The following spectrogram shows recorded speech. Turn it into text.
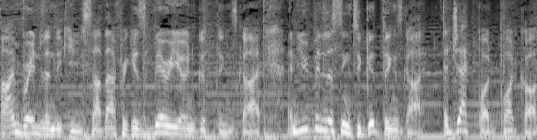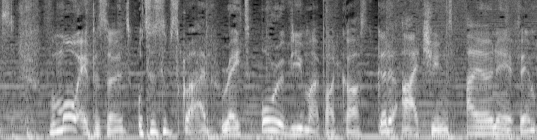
I'm Brent Lindeque, South Africa's very own Good Things Guy, and you've been listening to Good Things Guy, a Jackpod podcast. For more episodes or to subscribe, rate, or review my podcast, go to iTunes, iono.fm,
